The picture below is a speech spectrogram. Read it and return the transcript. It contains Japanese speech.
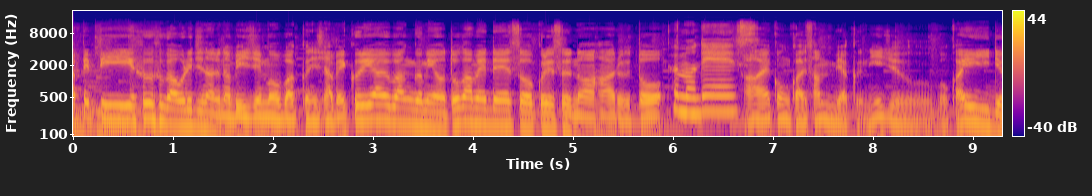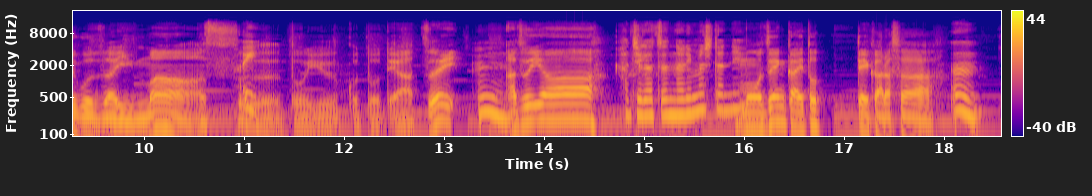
やっぺっぴー夫婦がオリジナルの BGM をバックにしゃべくり合う番組をとがめですお送りするのはハルとふもです。はい今回325回でございます、はいということで暑いうん。暑いよー8月になりましたね。もう前回撮ってからさうん。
